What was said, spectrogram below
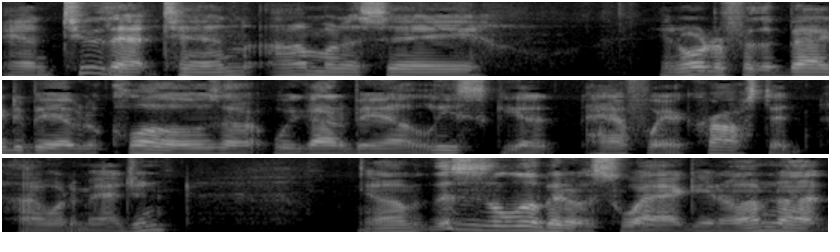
And to that 10, I'm going to say, in order for the bag to be able to close, uh, we got to be at least get halfway across it, I would imagine. Um, this is a little bit of a swag, you know. I'm not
